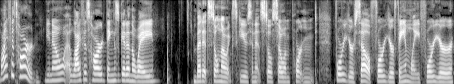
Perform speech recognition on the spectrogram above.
life is hard you know life is hard. Things get in the way but it's still no excuse. And it's still so important for yourself for your family for your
